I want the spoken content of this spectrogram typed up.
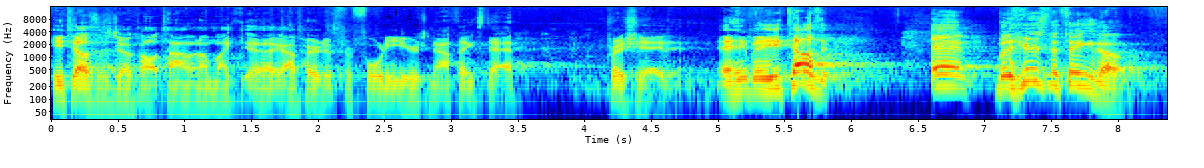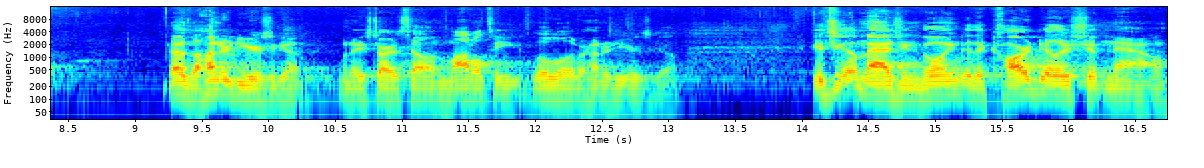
He tells this joke all the time, and I'm like, yeah, I've heard it for 40 years now. Thanks, Dad. Appreciate it. And he, but he tells it. And, but here's the thing, though. That was 100 years ago when they started selling Model Ts, a little over 100 years ago. Could you imagine going to the car dealership now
